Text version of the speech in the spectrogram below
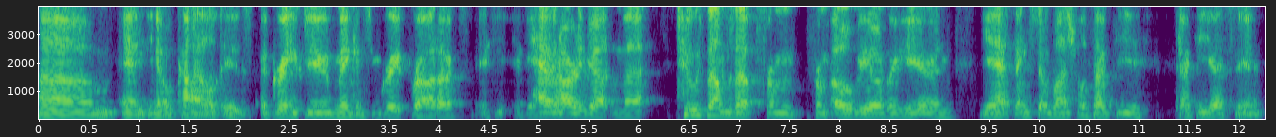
Um, and, you know, Kyle is a great dude making some great product. If you, if you haven't already gotten that, two thumbs up from from Obi over here. And yeah, thanks so much. We'll talk to you talk to you guys soon.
